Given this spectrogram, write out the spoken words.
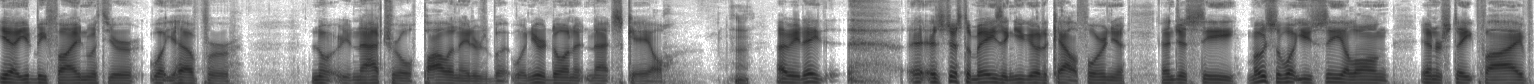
yeah, you'd be fine with your what you have for no, your natural pollinators, but when you're doing it in that scale, I mean, they, it's just amazing. You go to California and just see most of what you see along Interstate Five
